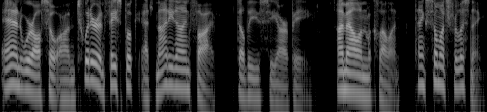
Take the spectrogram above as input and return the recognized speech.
And we're also on Twitter and Facebook at 995 WCRB. I'm Alan McLellan. Thanks so much for listening.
